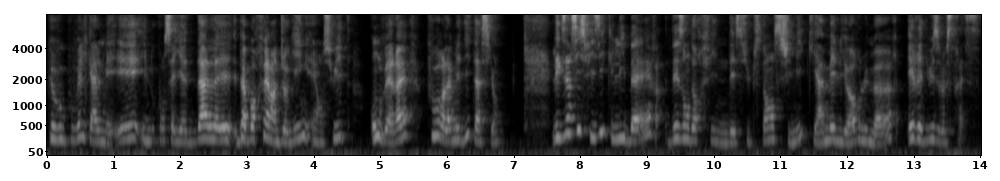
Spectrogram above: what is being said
que vous pouvez le calmer. Et il nous conseillait d'aller d'abord faire un jogging et ensuite on verrait pour la méditation. L'exercice physique libère des endorphines, des substances chimiques qui améliorent l'humeur et réduisent le stress.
